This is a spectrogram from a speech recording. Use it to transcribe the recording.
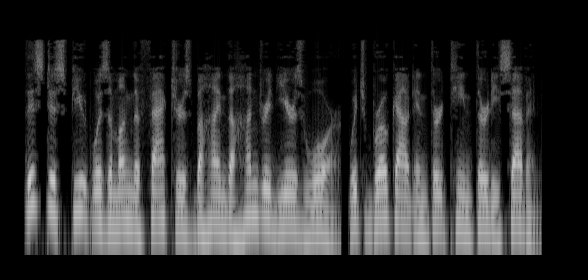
This dispute was among the factors behind the Hundred Years' War, which broke out in 1337.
